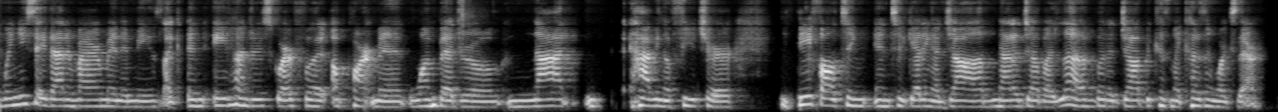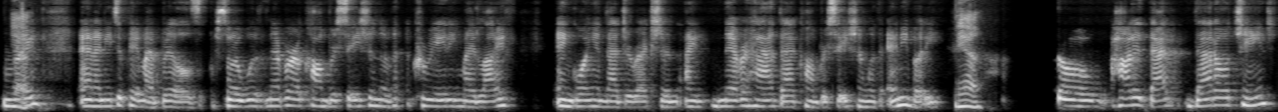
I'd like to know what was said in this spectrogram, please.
when you say that environment, it means like an 800 square foot apartment, one bedroom, not having a future defaulting into getting a job, not a job I love, but a job because my cousin works there, right? Yeah. And I need to pay my bills. So it was never a conversation of creating my life and going in that direction. I never had that conversation with anybody. Yeah. So how did that that all change?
